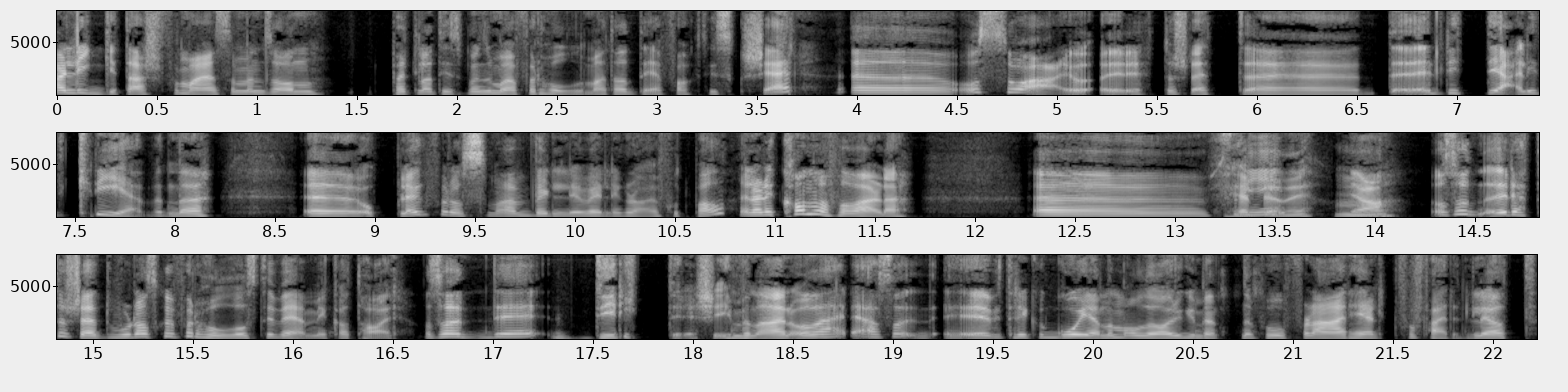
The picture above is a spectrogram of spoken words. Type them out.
har ligget der for meg som en sånn på et eller annet tidspunkt så må jeg forholde meg til at det faktisk skjer. Og så er jo rett og slett det er litt krevende eh, opplegg for oss som er veldig, veldig glad i fotball. Eller det kan i hvert fall være det. Eh, fordi- Helt enig. Mm. ja. Altså, rett og slett, hvordan skal vi forholde oss til VM i Qatar? Altså, det drittregimet der, og det er, altså, Vi trenger ikke å gå gjennom alle argumentene for hvorfor det er helt forferdelig at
